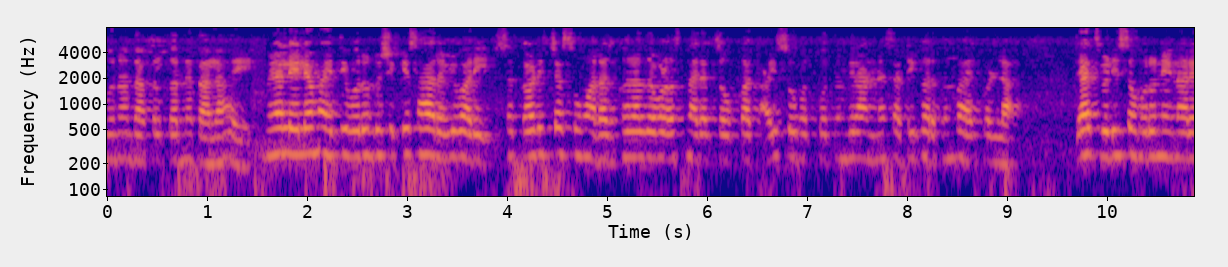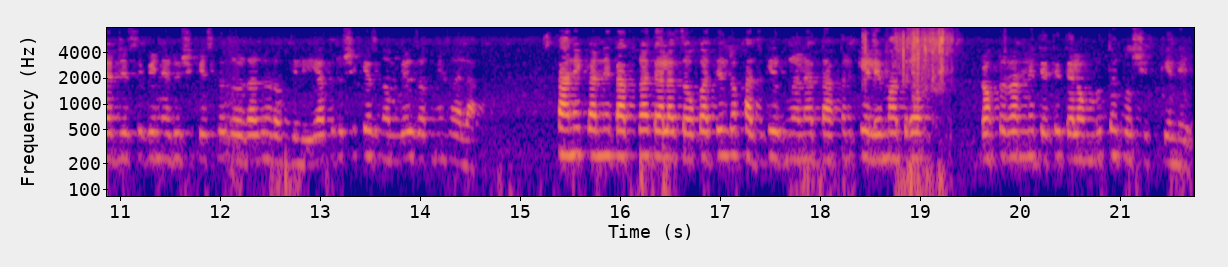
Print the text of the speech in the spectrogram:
गुन्हा दाखल करण्यात आला आहे. मिळालेल्या माहितीवरून ऋषिकेश हा रविवारी सकाळीच्या सुमारास घराजवळ असणाऱ्या चौकात आईसोबत कोथिंबीर आणण्यासाठी घरातून बाहेर पडला. त्याचवेळी समोरून येणाऱ्या जेसीबीने ऋषिकेशला जोरदार धडक दिली. यात ऋषिकेश गंभीर जखमी झाला. स्थानिकांनी तात्काळ त्याला चौकातील खाजगी रुग्णालयात दाखल केले मात्र डॉक्टरांनी तेथे त्याला मृत घोषित केले.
